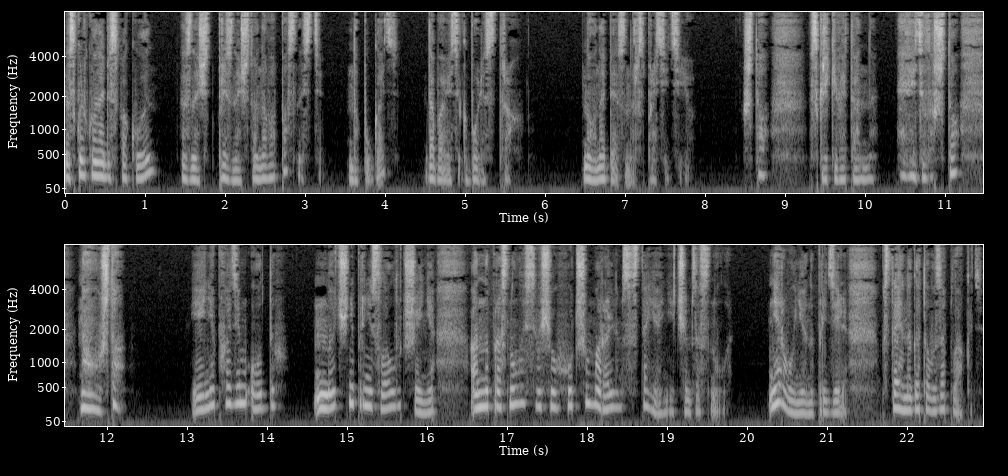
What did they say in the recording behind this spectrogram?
насколько он обеспокоен, значит признать, что она в опасности, напугать, добавить к боли страх. Но он обязан расспросить ее. «Что?» — вскрикивает Анна. «Видела что? Ну, что?» Ей необходим отдых. Ночь не принесла улучшения. Анна проснулась в еще худшем моральном состоянии, чем заснула. Нервы у нее на пределе, постоянно готова заплакать.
